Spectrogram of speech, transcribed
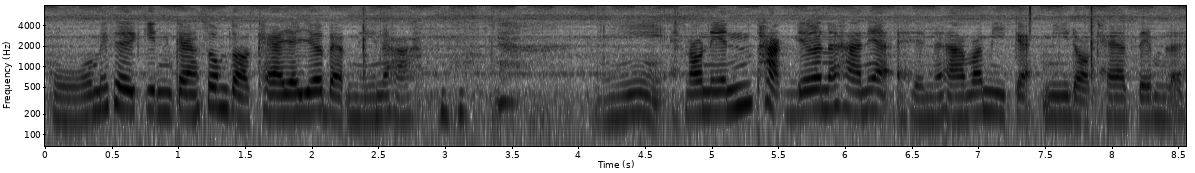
โหไม่เคยกินแกงส้มดอกแครเยอะๆแบบนี้นะคะ นี่เราเน้นผักเยอะนะคะ เนี่ยเห็นไหมคะว่ามีแกะมีดอกแครเต็มเลย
